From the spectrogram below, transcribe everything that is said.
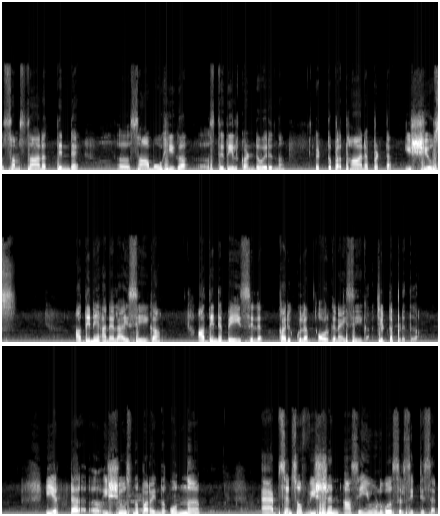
സംസ്ഥാനത്തിന്റെ സാമൂഹിക സ്ഥിതിയിൽ കണ്ടുവരുന്ന എട്ട് പ്രധാനപ്പെട്ട ഇഷ്യൂസ് അതിനെ അനലൈസ് ചെയ്യുക. അതിന്റെ ബേസിൽ കരിക്കുലം ഓർഗനൈസ് ചെയ്യുക. ചിട്ടപ്പെടുത്തുക. ഈ എട്ട് ഇഷ്യൂസ് എന്ന് പറയുന്നത് ഒന്ന് absence of vision as a universal citizen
